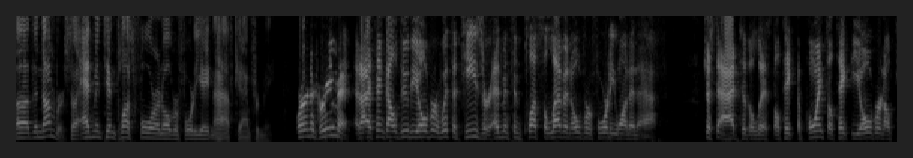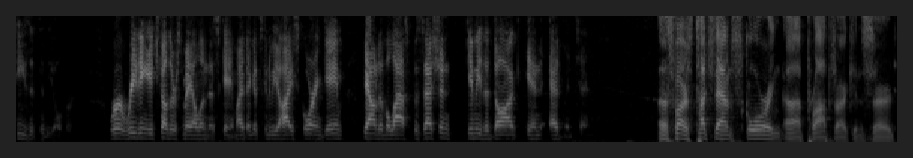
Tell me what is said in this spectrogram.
uh, the number so edmonton plus four and over 48 and a half cam for me. We're in agreement and i think i'll do the over with the teaser. Edmonton plus 11 over 41 and a half. Just to add to the list. I'll take the points i'll take the over and i'll tease it to the over. We're reading each other's mail in this game. I think it's going to be a high scoring game down to the last possession. Give me the dog in Edmonton. As far as touchdown scoring uh, props are concerned,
